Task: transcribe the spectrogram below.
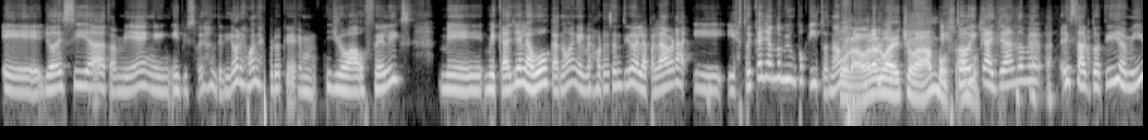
eh, yo decía también en episodios anteriores, bueno, espero que mm, Joao Félix me, me calle la boca, ¿no? En el mejor sentido de la palabra y, estoy callándome un poquito, ¿no? Por ahora lo ha hecho a ambos. Estoy callándome, exacto, a ti y a mí,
